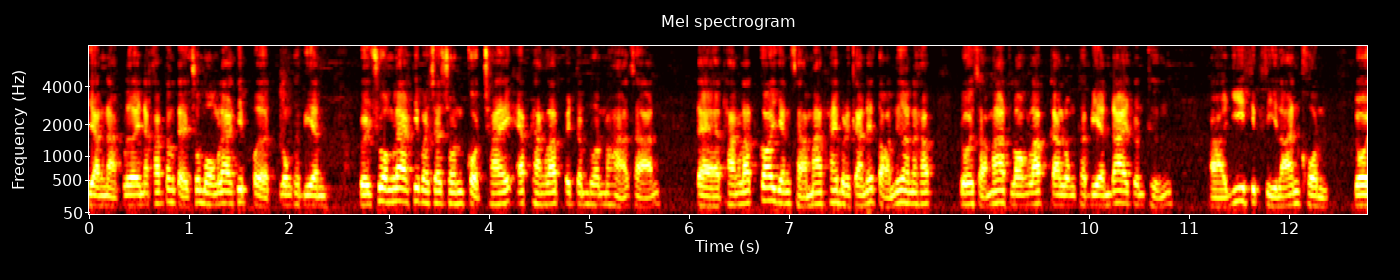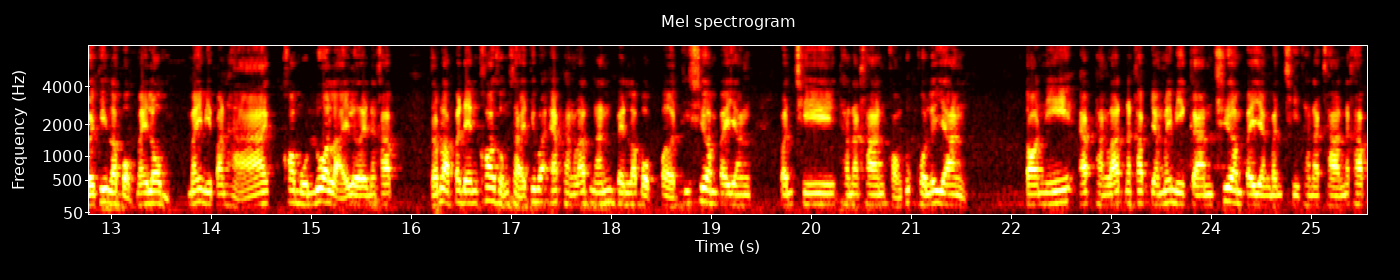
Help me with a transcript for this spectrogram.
อย่างหนักเลยนะครับ ตั้งแต่ชั่วโมงแรกที่เปิดลงทะเบียน โดยช่วงแรกที่ประชาชนกดใช้แอปทางรัฐเป็นจำนวนมหาศาล แต่ทางรัฐก็ยังสามารถให้บริการได้ต่อเนื่องนะครับ โดยสามารถรองรับการลงทะเบียนได้จนถึง 24 ล้านคน โดยที่ระบบไม่ล่ม ไม่มีปัญหาข้อมูลรั่วไหลเลยนะครับสำหรับประเด็นข้อสงสัยที่ว่าแอปทางรัฐนั้นเป็นระบบเปิดที่เชื่อมไปยังบัญชีธนาคารของทุกคนหรือยัง ตอนนี้แอปทางรัฐนะครับยังไม่มีการเชื่อมไปยังบัญชีธนาคารนะครับ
